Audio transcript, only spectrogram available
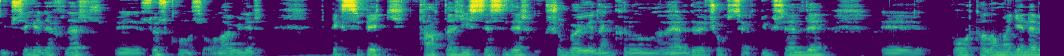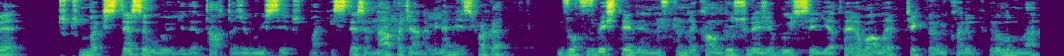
yüksek hedefler e, söz konusu olabilir. Spek tahtacı hissesidir. Şu bölgeden kırılımını verdi ve çok sert yükseldi. E, ortalama gene ve tutunmak isterse bu bölgede tahtacı bu hisseyi tutmak isterse ne yapacağını bilemeyiz. Fakat 135 TL'nin üstünde kaldığı sürece bu hisseyi yataya bağlayıp tekrar yukarı bir kırılımla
